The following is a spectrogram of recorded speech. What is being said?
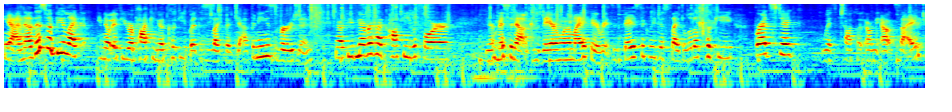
Yeah, now this would be like, you know, if you were packing a cookie, but this is like the Japanese version. Now if you've never had Pocky before, you're missing out because they are one of my favorites. It's basically just like a little cookie breadstick with chocolate on the outside.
